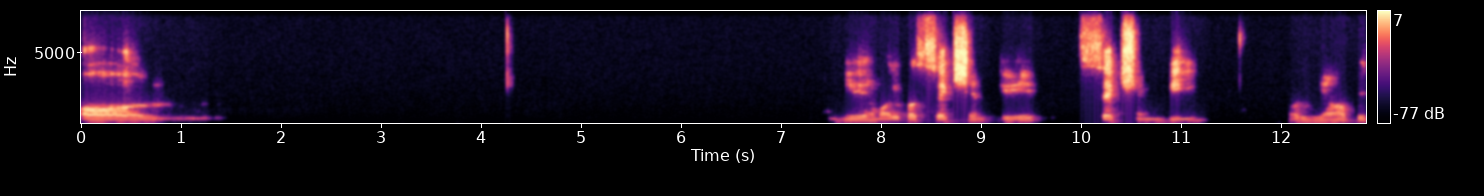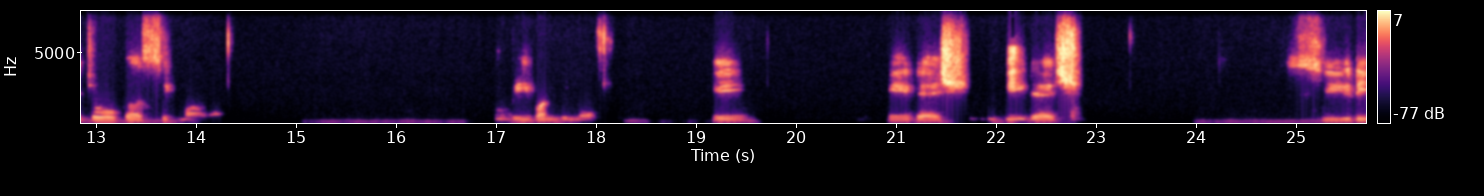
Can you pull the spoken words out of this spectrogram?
और ये हमारे पास सेक्शन ए सेक्शन बी और यहाँ पे जो होगा sigma v1 belongs a a dash, b dash, c d.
